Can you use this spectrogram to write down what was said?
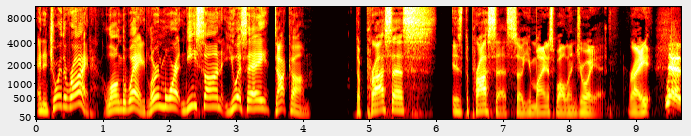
and enjoy the ride along the way. Learn more at nissanusa.com. The process is the process, so you might as well enjoy it, right? Yeah,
